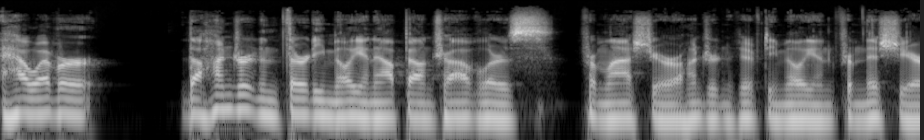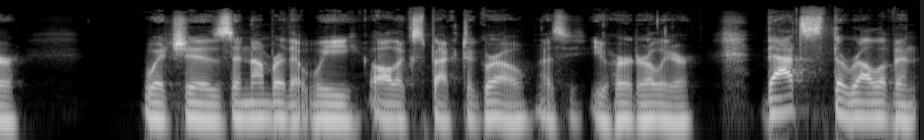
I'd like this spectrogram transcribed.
However, the 130 million outbound travelers from last year, 150 million from this year, which is a number that we all expect to grow, as you heard earlier, that's the relevant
